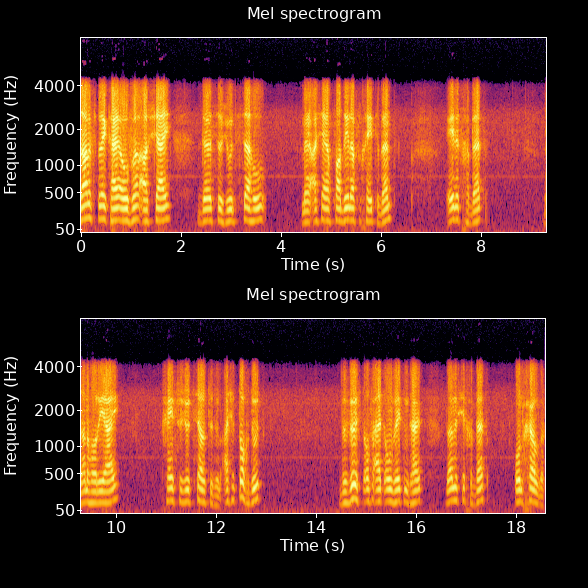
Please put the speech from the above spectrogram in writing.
En spreekt hij over als jij de sujud sahu, nee, als jij een fadila vergeten bent in het gebed, dan hoor jij geen sujud sahu te doen. Als je het toch doet, bewust of uit onwetendheid, dan is je gebed ongeldig.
